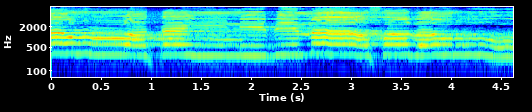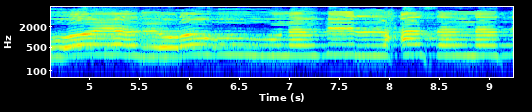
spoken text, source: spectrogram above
مَّرَّتَيْنِ بِمَا صَبَرُوا بِالْحَسَنَةِ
